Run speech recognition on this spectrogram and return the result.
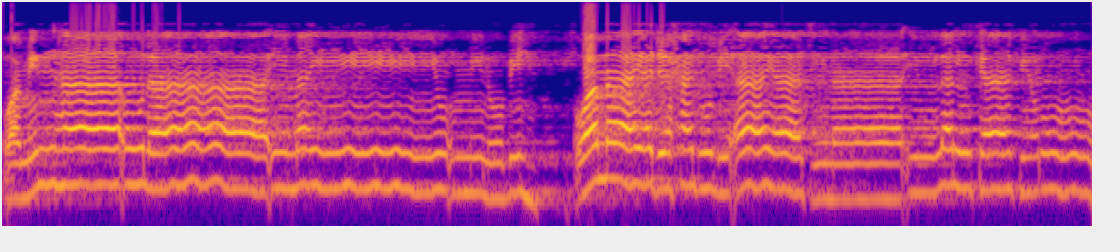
ومن هؤلاء من يؤمن به وما يجحد بآياتنا إلا الكافرون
